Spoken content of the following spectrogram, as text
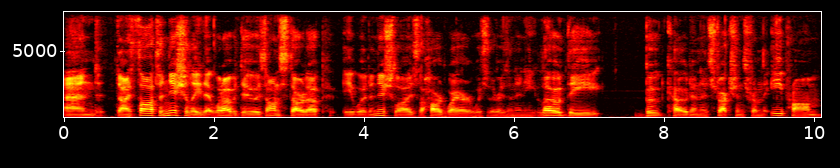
And I thought initially that what I would do is on startup, it would initialize the hardware, which there isn't any, load the boot code and instructions from the EEPROM,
